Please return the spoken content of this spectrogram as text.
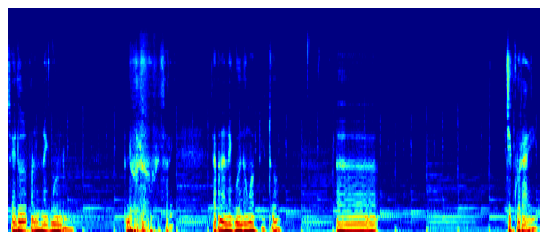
Saya dulu pernah naik gunung. Dulu, sorry. Saya pernah naik gunung waktu itu. Uh, Cikuray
